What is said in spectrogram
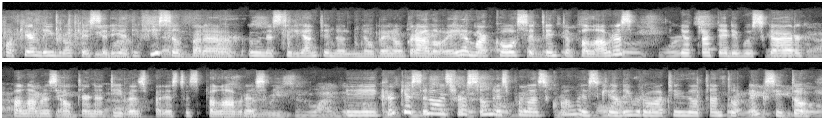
cualquier libro que sería difícil para un estudiante en el noveno grado. Ella marcó 70 palabras. Yo traté de buscar uh, palabras alternativas uh, para estas palabras. Y creo que es una de las razones por las cuales que el libro ha tenido tanto éxito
